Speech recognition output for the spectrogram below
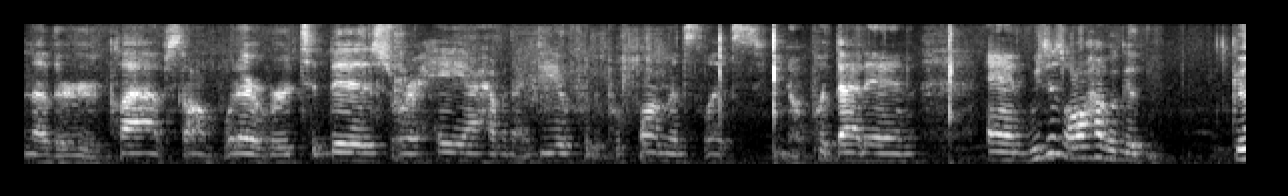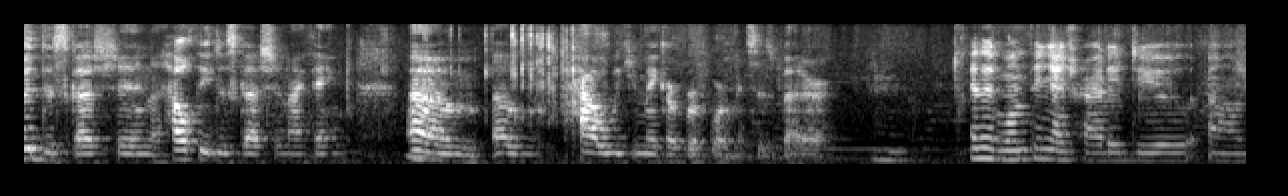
another clap, stomp, whatever to this, or hey, I have an idea for the performance. Let's you know put that in, and we just all have a good good discussion, a healthy discussion. I think um, of how we can make our performances better. and then one thing I try to do um,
